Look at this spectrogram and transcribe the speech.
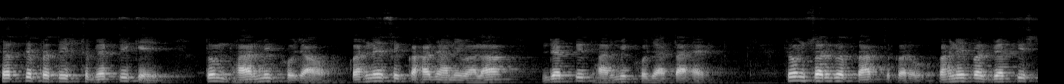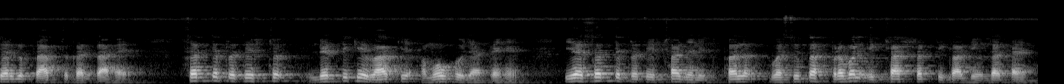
सत्य प्रतिष्ठ व्यक्ति के तुम धार्मिक हो जाओ। कहने से कहा जाने वाला व्यक्ति धार्मिक हो जाता है। तुम स्वर्ग प्राप्त करो। कहने पर व्यक्ति स्वर्ग प्राप्त करता है। सत्य प्रतिष्ठ व्यक्ति के वाक्य अमोघ हो जाते हैं। यह सत्य प्रतिष्ठा जनित फल, वस्तुतः प्रबल इच्छा शक्ति का द्योतक है।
